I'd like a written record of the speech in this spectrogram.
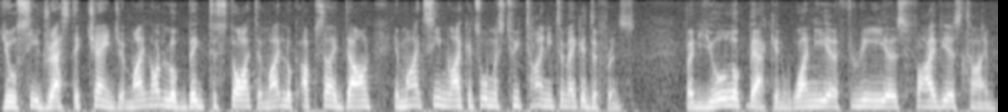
you'll see drastic change. It might not look big to start, it might look upside down, it might seem like it's almost too tiny to make a difference. But you'll look back in one year, three years, five years' time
